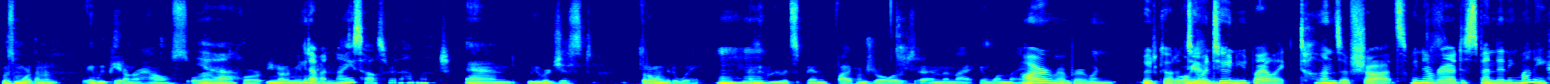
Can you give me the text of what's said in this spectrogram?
It was more than we paid on our house or Yeah. a car. You know what I mean? You'd have a nice house for that much. and we were just throwing it away. hmm I mean, we would spend five hundred dollars in the night in one night. I remember when we'd go to Oh, two yeah. and two, and you'd buy like tons of shots. We never had to spend any money.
